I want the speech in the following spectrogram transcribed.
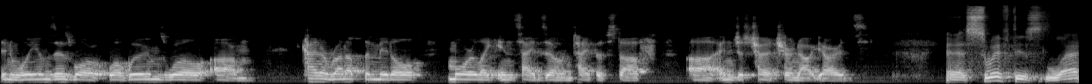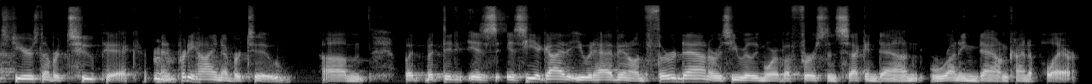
than Williams is, while, while Williams will um, kind of run up the middle, more like inside zone type of stuff, uh, and just try to churn out yards. And Swift is last year's number two pick, mm-hmm. and pretty high number two. Um, but but did, is is he a guy that you would have in on third down, or is he really more of a first and second down, running down kind of player?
